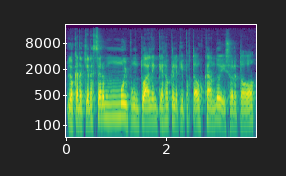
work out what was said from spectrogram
lo que requiere es ser muy puntual en qué es lo que el equipo está buscando y sobre todo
